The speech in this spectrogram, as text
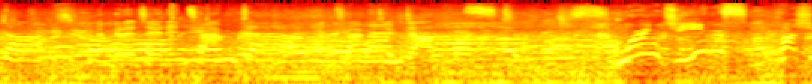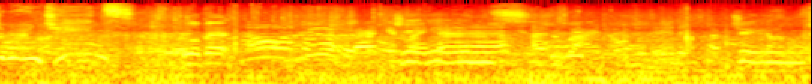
starts I'm going to do an falling interpret- down. interpretive dance. I'm wearing jeans. I'm actually wearing jeans. Love it. Jeans. Jeans.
